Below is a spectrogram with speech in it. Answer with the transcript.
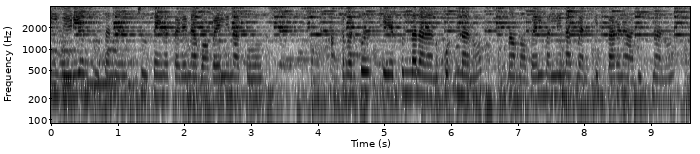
ఈ- వీడియోని చూసాను చూసైనా సరే నా మొబైల్ని నాకు అంతవరకు చేరుతుందని అని అనుకుంటున్నాను. నా మొబైల్ మళ్ళీ నాకు వెనక్కిస్తారని ఆశిస్తున్నాను.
